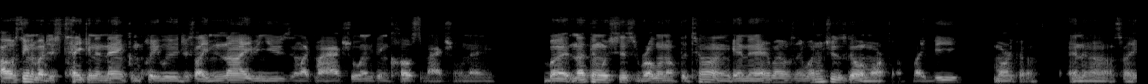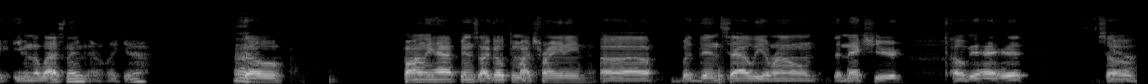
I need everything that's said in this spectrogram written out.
I was thinking about just taking the name completely, just like not even using like my actual anything close to my actual name. But nothing was just rolling off the tongue. And then everybody was like, why don't you just go with Marko? Like be Marko. And then I was like, even the last name? They were like, yeah. Huh. So finally happens. I go through my training. Uh, but then sadly around the next year, COVID had hit. So yeah.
